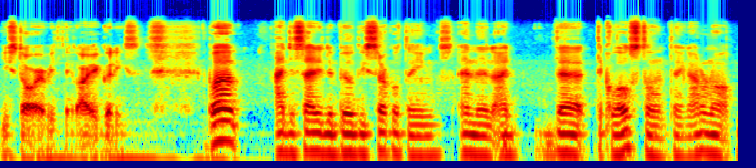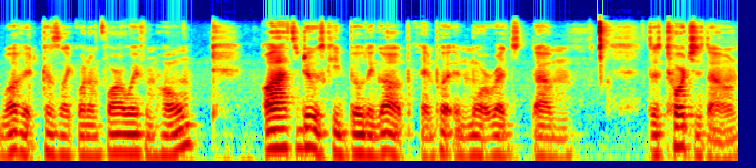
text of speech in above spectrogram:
you store everything, all your goodies. But I decided to build these circle things, and then I the the glowstone thing. I don't know, I love it because like when I'm far away from home, all I have to do is keep building up and putting more red um the torches down,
